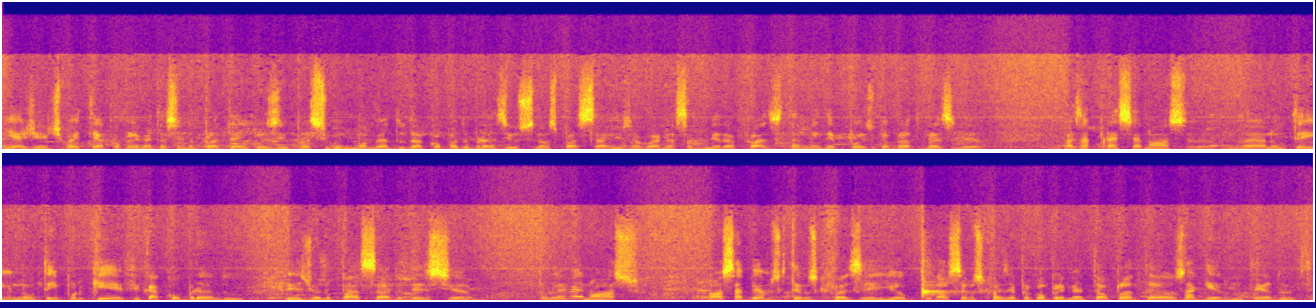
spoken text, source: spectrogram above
e a gente vai ter a complementação do plantel, inclusive para o segundo momento da Copa do Brasil, se nós passarmos agora nessa primeira fase, e também depois do Campeonato Brasileiro. Mas a pressa é nossa, né? não, tem, não tem por que ficar cobrando desde o ano passado, desde esse ano. O problema é nosso. Nós sabemos o que temos que fazer. E o que nós temos que fazer para complementar o plantel é o zagueiro, não tenha dúvida.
